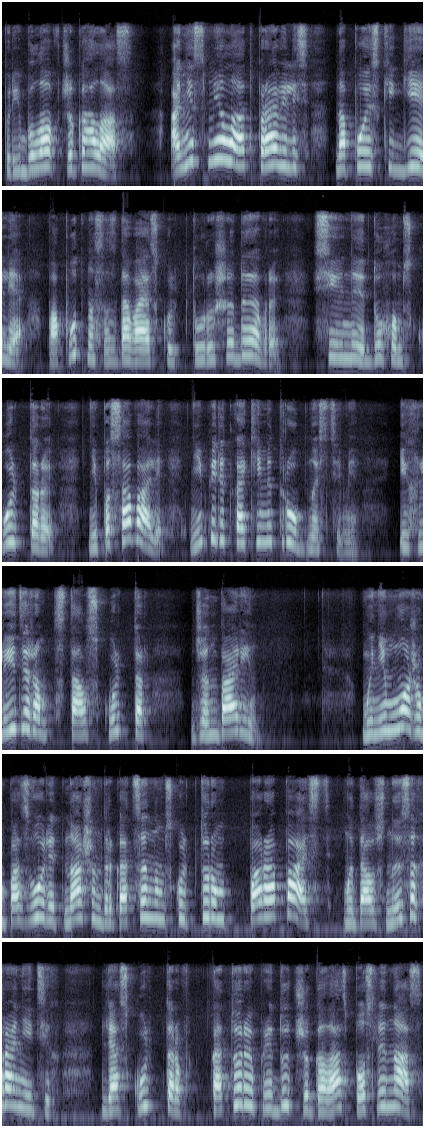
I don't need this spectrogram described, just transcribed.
прибыла в Джагалас. Они смело отправились на поиски гелия, попутно создавая скульптуры-шедевры – Сильные духом скульпторы не пасовали ни перед какими трудностями. Их лидером стал скульптор Джанбарин. Мы не можем позволить нашим драгоценным скульптурам пропасть. Мы должны сохранить их для скульпторов, которые придут же голос после нас,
